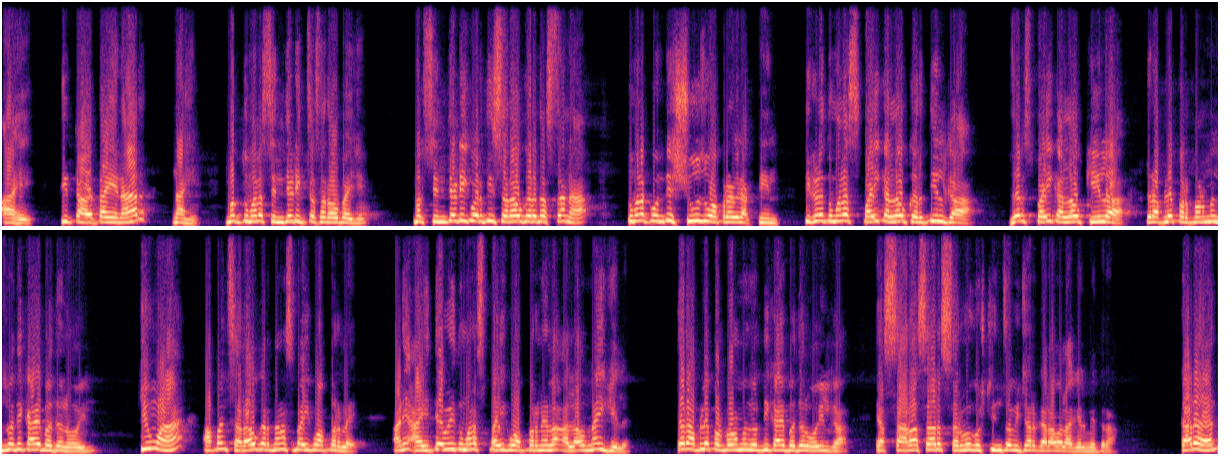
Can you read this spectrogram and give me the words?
आहे. ती टाळता येणार नाही. मग तुम्हाला सिंथेटिकचा सराव पाहिजे. मग सिंथेटिक वरती सराव करत असताना तुम्हाला कोणते शूज वापरावे लागतील? तिकडे तुम्हाला स्पाईक अलाव करतील का? जर स्पाईक अलाव केला तर आपल्या परफॉर्मन्समध्ये काय बदल होईल? किंवा आपण सराव करताना स्पाईक वापरलाय आणि आयत्या वेळी तुम्हाला स्पाईक वापरण्याला अलाव नाही केलं तर आपल्या परफॉर्मन्स वरती काय बदल होईल का? या सारासार सर्व गोष्टींचा विचार करावा लागेल मित्रा. कारण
